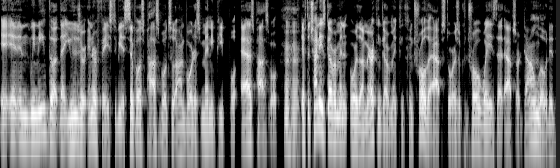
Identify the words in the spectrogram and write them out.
And we need the, that user interface to be as simple as possible to onboard as many people as possible. Uh-huh. If the Chinese government or the American government can control the app stores or control ways that apps are downloaded,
